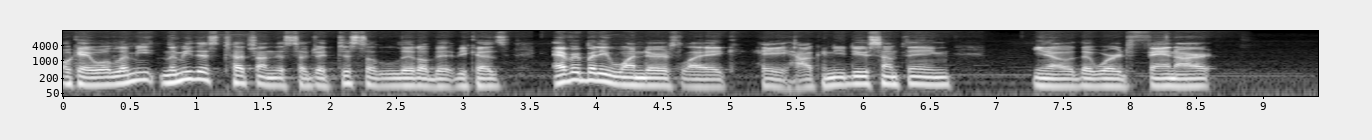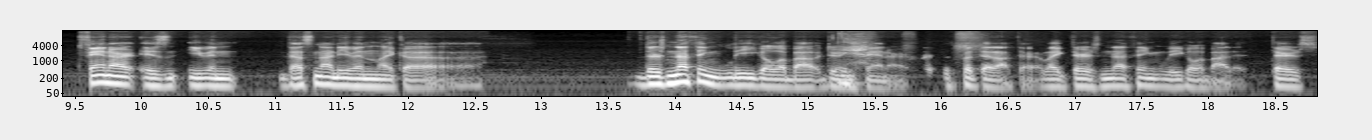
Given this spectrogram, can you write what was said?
okay well let me let me just touch on this subject just a little bit because everybody wonders like hey how can you do something you know the word fan art fan art isn't even that's not even like a there's nothing legal about doing Yeah. fan art let's put that out there like there's nothing legal about it there's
